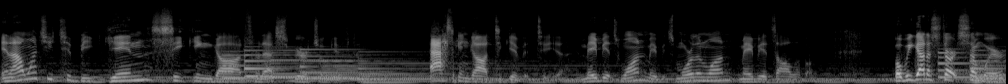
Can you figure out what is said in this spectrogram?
And I want you to begin seeking God for that spiritual gifting, asking God to give it to you. Maybe it's one, maybe it's more than one, maybe it's all of them. But we got to start somewhere,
